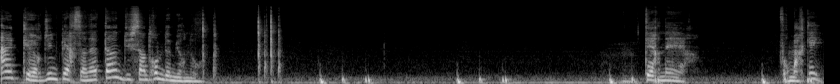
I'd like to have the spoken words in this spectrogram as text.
un cœur d'une personne atteinte du syndrome de Murnau. ternaire. Vous remarquez?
